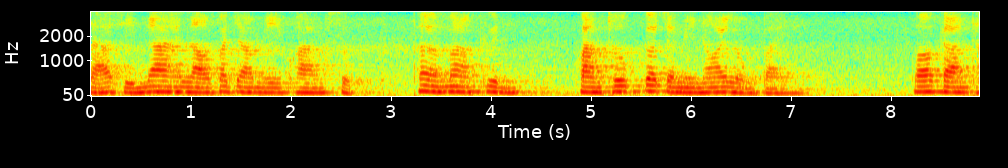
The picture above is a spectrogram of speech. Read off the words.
ษาศีลได้เราก็จะมีความสุข เพิ่มมากขึ้น ความทุกข์ก็จะมีน้อยลงไป เพราะการท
